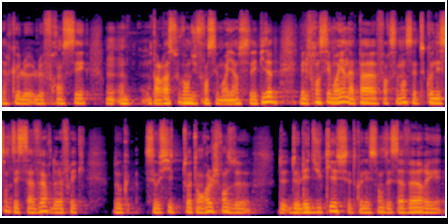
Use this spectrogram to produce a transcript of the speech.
c'est-à-dire que le, français, on, parlera souvent du français moyen sur cet épisode, mais le français moyen n'a pas forcément cette connaissance des saveurs de l'Afrique. Donc c'est aussi toi ton rôle, je pense, de, l'éduquer sur cette connaissance des saveurs et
